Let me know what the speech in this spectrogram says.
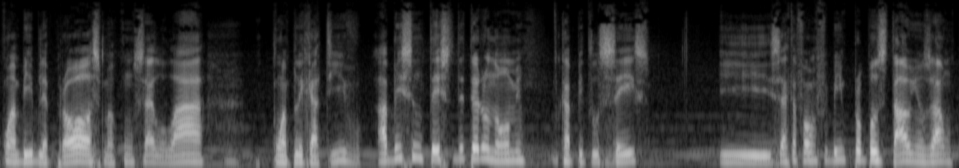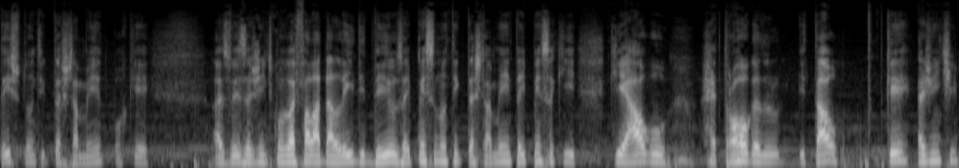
com a Bíblia próxima, com o celular, com o aplicativo, abrisse um texto de Deuteronômio, no capítulo 6. E, de certa forma, fui bem proposital em usar um texto do Antigo Testamento, porque às vezes a gente, quando vai falar da lei de Deus, aí pensa no Antigo Testamento, aí pensa que, que é algo retrógrado e tal, porque a gente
